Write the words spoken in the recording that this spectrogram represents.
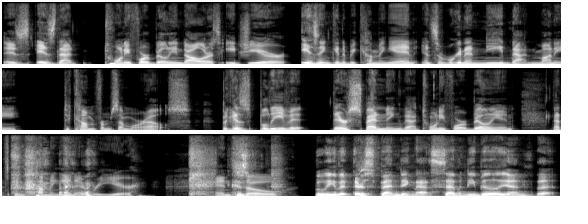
is is that 24 billion dollars each year isn't going to be coming in, and so we're going to need that money to come from somewhere else. Because believe it, they're spending that 24 billion that's been coming in every year. And so believe it, they're spending that 70 billion that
